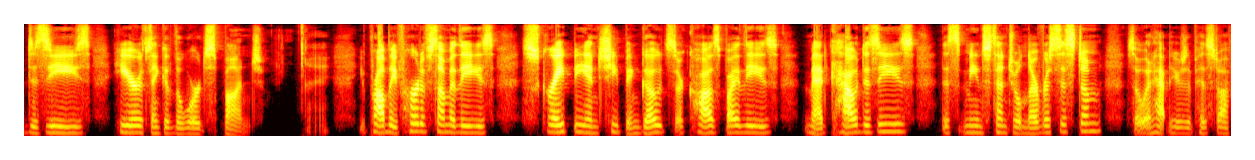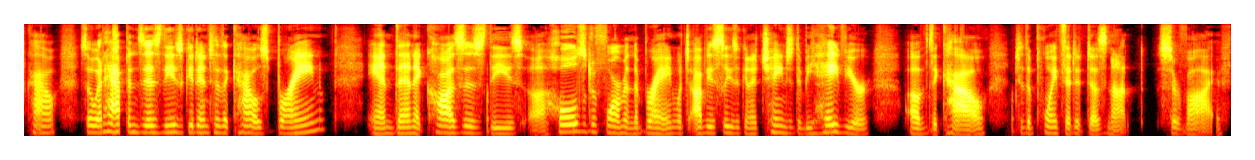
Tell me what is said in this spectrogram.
disease, here think of the word sponge. You probably have heard of some of these. Scrapie and sheep and goats are caused by these. Mad cow disease. This means central nervous system. So what happens? Here's a pissed off cow. So what happens is these get into the cow's brain, and then it causes these uh, holes to form in the brain, which obviously is going to change the behavior of the cow to the point that it does not survive.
